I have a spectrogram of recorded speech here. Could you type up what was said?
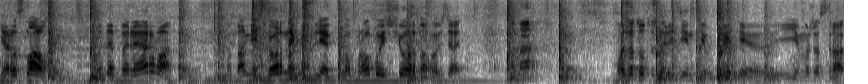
Ярослав, буде перерва. Там є чорний комплект. Попробуй з чорного взяти. Ага. Може тут вже резинки вбиті, їм уже страх.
